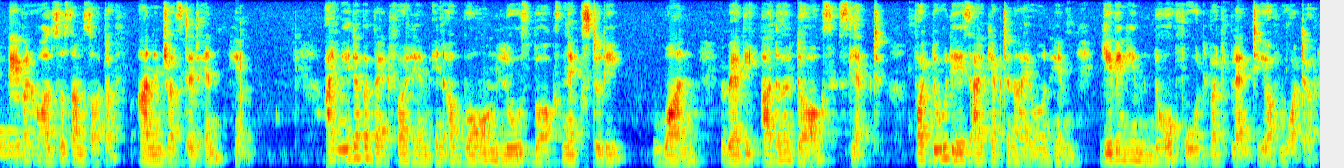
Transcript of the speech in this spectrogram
they were also some sort of uninterested in him. I made up a bed for him in a warm, loose box next to the one where the other dogs slept. For two days I kept an eye on him, giving him no food but plenty of water.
